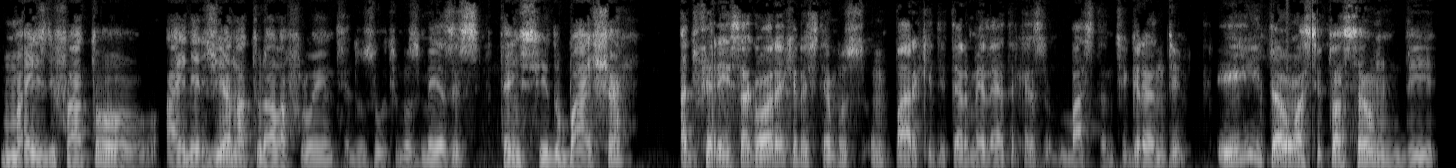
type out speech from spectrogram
mas de fato a energia natural afluente dos últimos meses tem sido baixa. A diferença agora é que nós temos um parque de termoelétricas bastante grande e então a situação de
